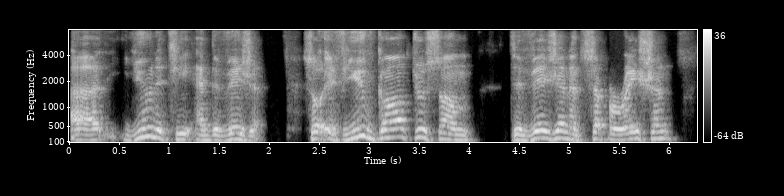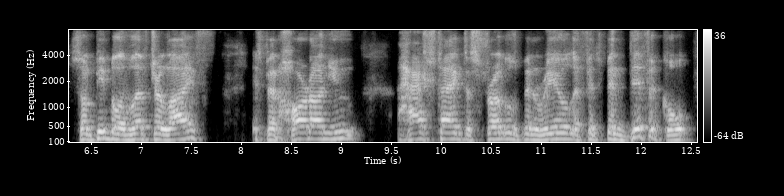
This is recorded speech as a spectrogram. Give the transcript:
uh, unity and division. So if you've gone through some division and separation, some people have left your life, it's been hard on you, hashtag the struggle's been real. If it's been difficult,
